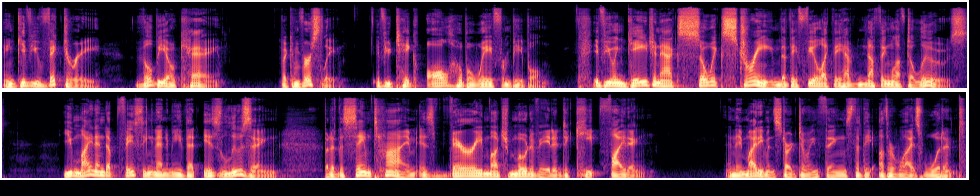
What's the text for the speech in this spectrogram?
and give you victory, they'll be okay. But conversely, if you take all hope away from people, if you engage in acts so extreme that they feel like they have nothing left to lose, you might end up facing an enemy that is losing, but at the same time is very much motivated to keep fighting. And they might even start doing things that they otherwise wouldn't.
